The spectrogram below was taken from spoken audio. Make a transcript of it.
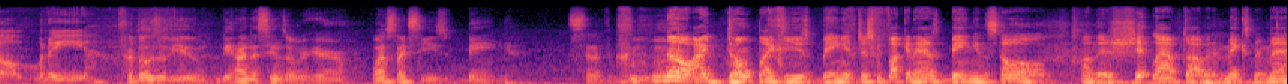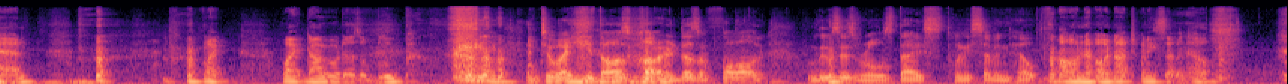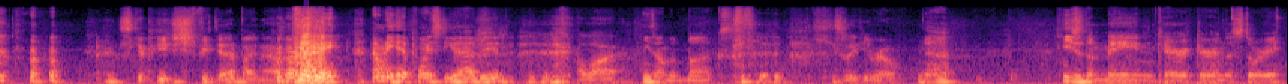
For those of you behind the scenes over here, Wes likes to use Bing instead of Google. No, I don't like to use Bing. It just fucking has Bing installed on this shit laptop, and it makes me mad. White White Doggo does a bloop. into what he thought was water doesn't fall, loses, rolls dice, twenty-seven health. Oh no, not 27 health. Skippy, you should be dead by now. Right? How many hit points do you have, dude? A lot. He's on the Bucks. He's the hero. Yeah. He's the main character in the story.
